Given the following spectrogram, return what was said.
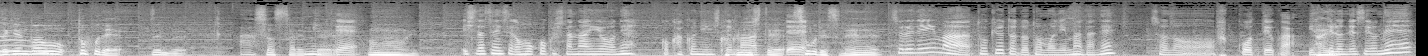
で現場を徒歩で全部視察されて。石田先生が報告した内容をねこう確認して回って。そうですね。それで今東京都とともにまだねその復興っていうかやってるんですよね。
